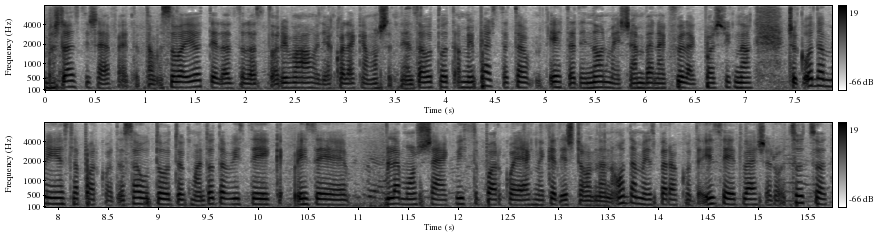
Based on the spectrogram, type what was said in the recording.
most azt is elfelejtettem. Szóval jöttél azzal a sztorival, hogy akkor le kell mosatni az autót, ami persze, te érted, egy normális embernek, főleg pasiknak, csak oda mész, leparkolod az autót, ők majd oda viszik, izé, lemossák, visszaparkolják neked, és te onnan oda mész, berakod a izét, vásárolt cuccot,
